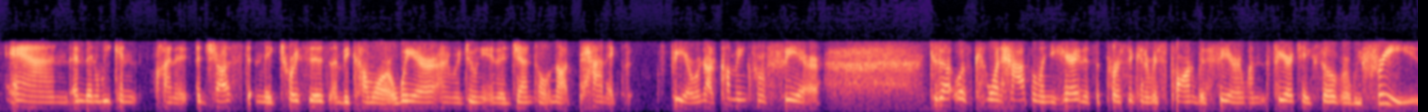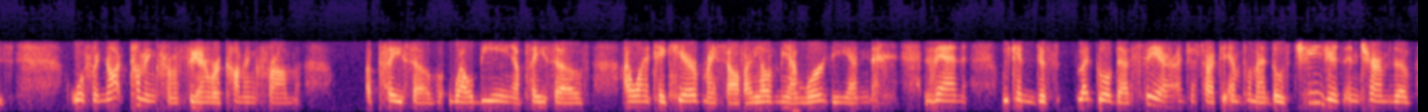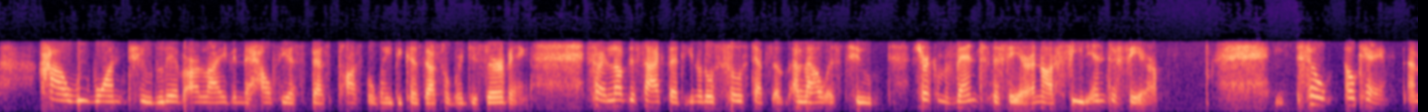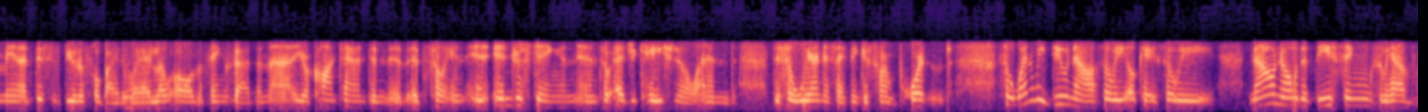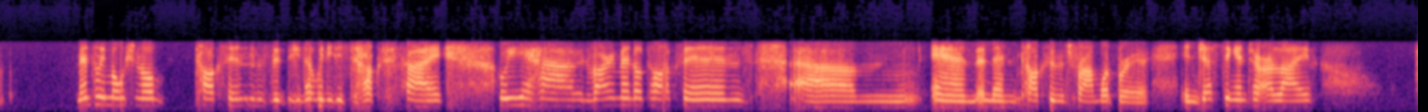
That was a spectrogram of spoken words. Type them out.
and and then we can kind of adjust and make choices and become more aware, and we're doing it in a gentle, not panicked fear. We're not coming from fear because that was what happened when you hear this. A person can respond with fear. and When fear takes over, we freeze. Or if we're not coming from fear and we're coming from a place of well-being, a place of I want to take care of myself, I love me, I'm worthy, and then we can just let go of that fear and just start to implement those changes in terms of how we want to live our life in the healthiest, best possible way because that's what we're deserving. So I love the fact that you know those slow steps allow us to circumvent the fear and not feed into fear. So okay, I mean this is beautiful. By the way, I love all the things that and uh, your content and it, it's so in, in, interesting and, and so educational and this awareness I think is so important. So when we do now, so we okay, so we now know that these things we have mental, emotional toxins that you know we need to detoxify. We have environmental toxins, um, and and then toxins from what we're ingesting into our life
